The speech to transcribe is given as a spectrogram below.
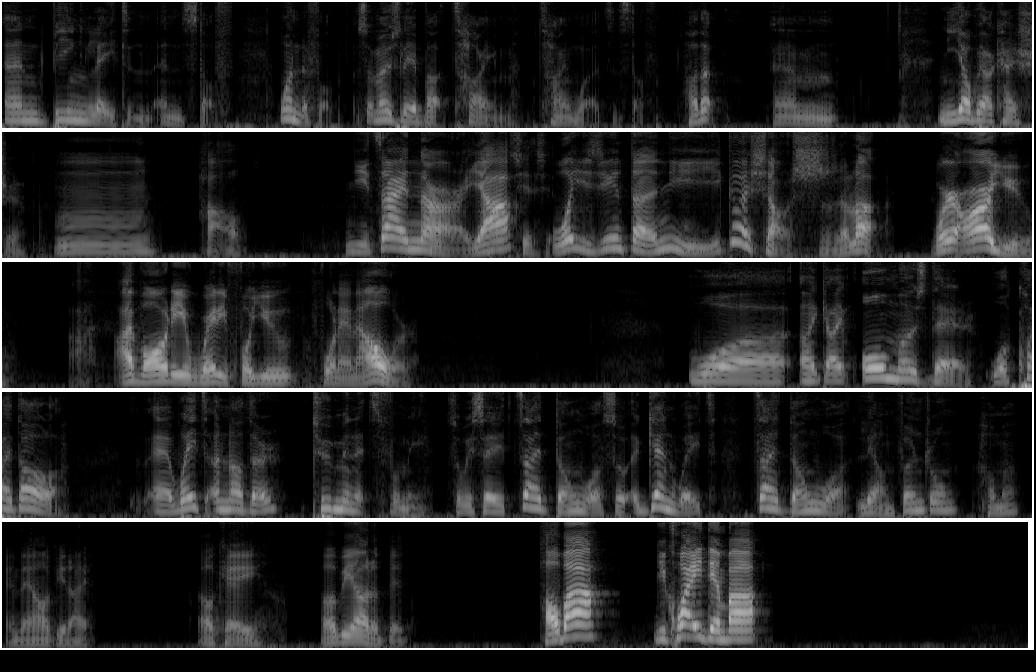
and being late and, and stuff. Wonderful. So mostly about time, time words and stuff. 好的，嗯， 你要不要开始？嗯，好。你在哪儿呀？谢谢我已经等你一个小时了。Where are you? Ah, I've already waited for you for an hour. 我 like I'm almost there. 我快到了。Uh, wait another two minutes for me. So we say 再等我. So again wait. 再等我两分钟，好吗？ And then I'll be like, okay, I'll be out a bit. 好吧，你快一点吧。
